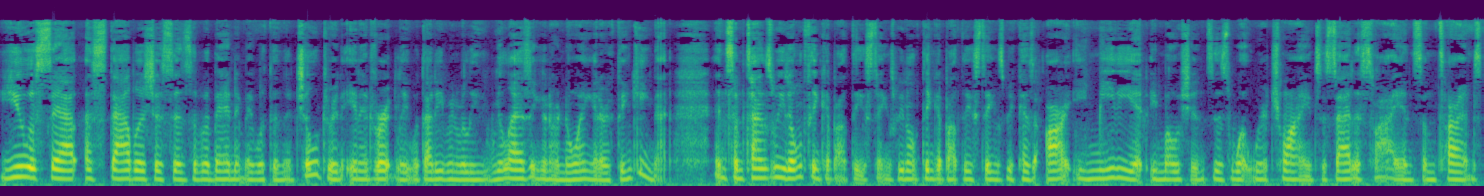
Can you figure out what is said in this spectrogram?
You establish a sense of abandonment within the children inadvertently without even really realizing it or knowing it or thinking that. And sometimes we don't think about these things. We don't think about these things because our immediate emotions is what we're trying to satisfy. And sometimes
